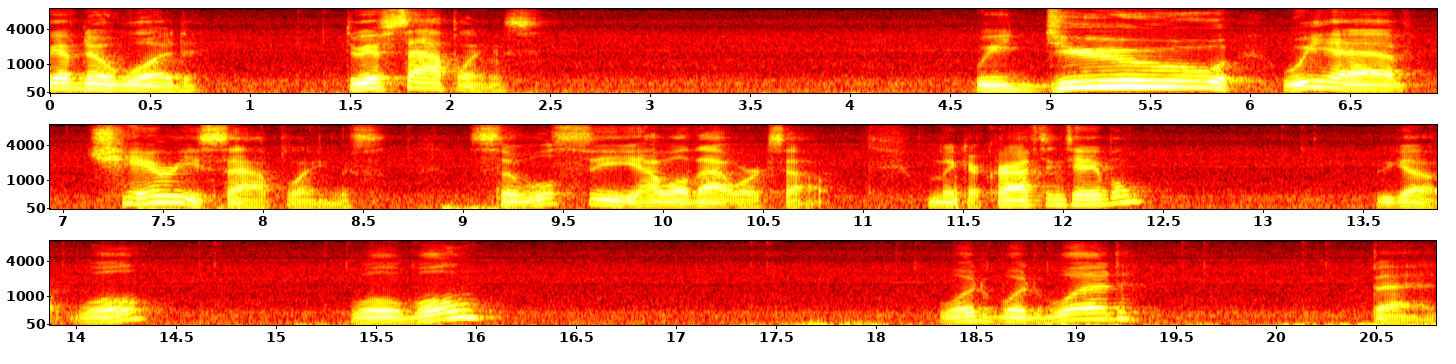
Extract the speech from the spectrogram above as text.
we have no wood. Do we have saplings? We do. We have cherry saplings. So we'll see how well that works out. We'll make a crafting table. We got wool, wool, wool, wood, wood, wood, bed.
